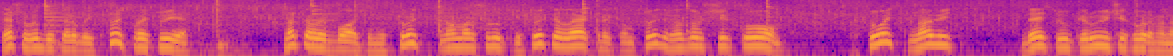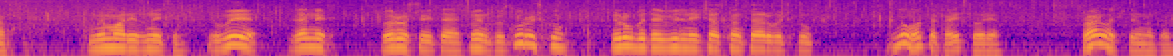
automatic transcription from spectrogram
Те, що ви будете робити. Хтось працює на телебаченні, хтось на маршрутці, хтось електриком, хтось газовщиком, хтось навіть десь у керуючих органах. Нема різниці. Ви для них вирощуєте свинку і курочку і робите в вільний час консервочку. Ну, от така історія. Правильно Катерина каже?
